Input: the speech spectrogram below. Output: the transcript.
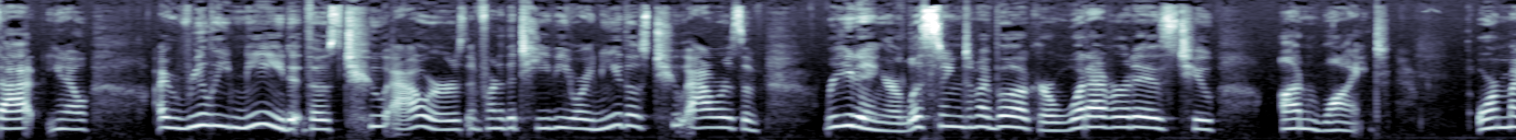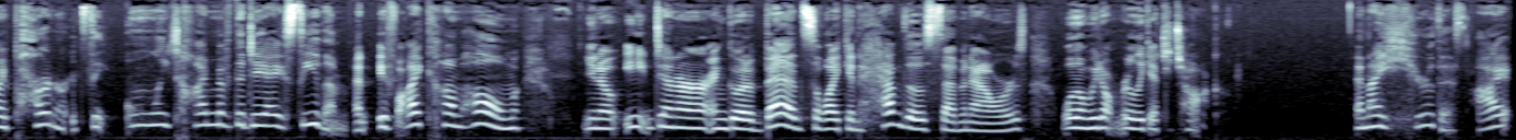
that, you know, I really need those two hours in front of the TV, or I need those two hours of reading or listening to my book or whatever it is to unwind. Or my partner, it's the only time of the day I see them. And if I come home, you know, eat dinner and go to bed so I can have those seven hours, well, then we don't really get to talk. And I hear this. I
